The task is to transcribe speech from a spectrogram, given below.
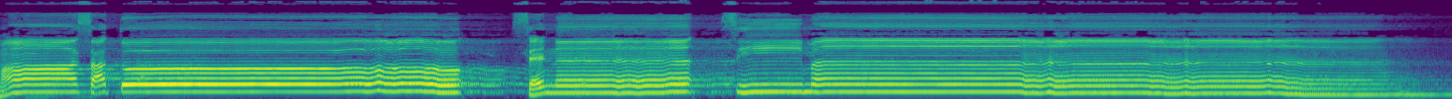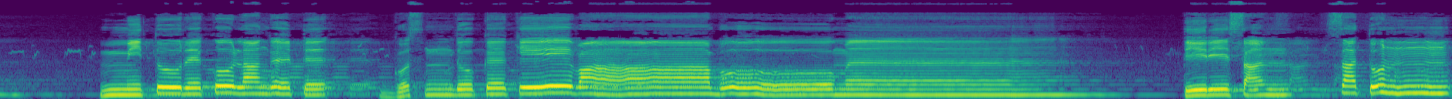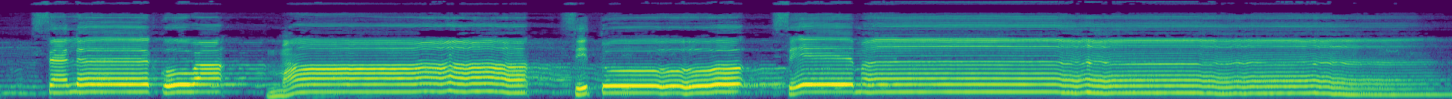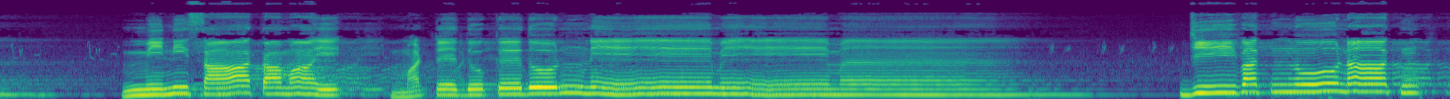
මා සතෝ සැන සීම මිතුරෙකු ළඟට ගොස් දුක කේවා බොම තිරිසන් සතුන් සැලකුවා මා සිතූ සේම. මිනිසා තමයි මට දුක දුන්නේ මේම. ජීවත් නුනත්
